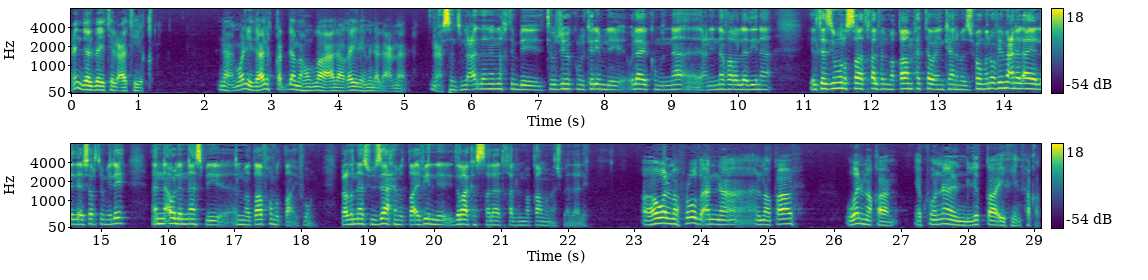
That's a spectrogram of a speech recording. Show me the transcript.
عند البيت العتيق. نعم ولذلك قدمه الله على غيره من الأعمال. نعم. أحسنتم. لعلنا نختم بتوجيهكم الكريم لأولئكم النا يعني النفر الذين يلتزمون الصلاة خلف المقام حتى وإن كان مزحوما. وفي معنى الآية الذي أشرتم إليه أن أولى الناس بالمطاف هم الطائفون. بعض الناس يزاحم الطائفين لإدراك الصلاة خلف المقام وما أشبه ذلك. هو المفروض أن المطاف والمقام يكونان للطائفين فقط.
